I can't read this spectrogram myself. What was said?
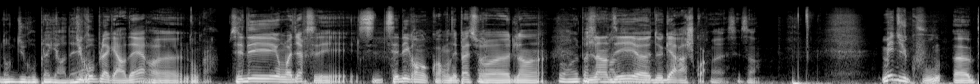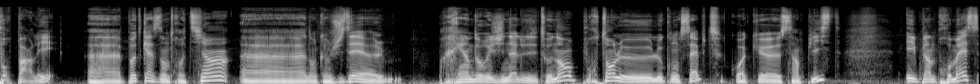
Donc du groupe Lagardère. Du groupe Lagardère. euh, donc voilà. C'est des on va dire que c'est des c'est des grands quoi. On n'est pas sur euh, de on est pas de l'indé euh, de garage quoi. Ouais, c'est ça. Mais du coup, euh, pour parler, euh, podcast d'entretien, euh, donc comme je disais, euh, rien d'original, de détonnant. Pourtant, le, le concept, quoique simpliste, et plein de promesses,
